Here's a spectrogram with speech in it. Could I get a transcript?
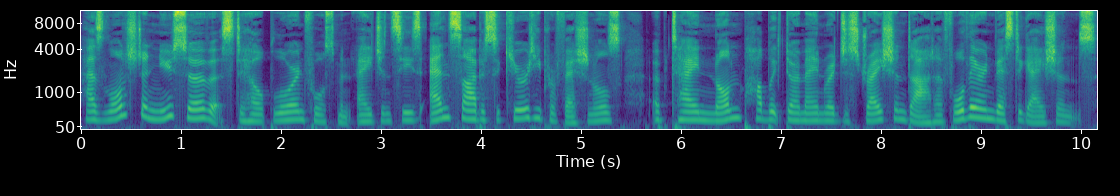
has launched a new service to help law enforcement agencies and cybersecurity professionals obtain non public domain registration data for their investigations.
